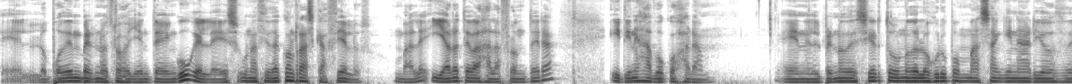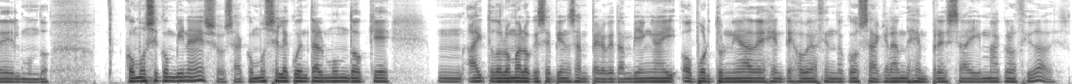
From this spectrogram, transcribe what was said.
eh, lo pueden ver nuestros oyentes en Google, es una ciudad con rascacielos ¿vale? Y ahora te vas a la frontera y tienes a Boko Haram. En el pleno desierto, uno de los grupos más sanguinarios del mundo. ¿Cómo se combina eso? O sea, ¿cómo se le cuenta al mundo que mm, hay todo lo malo que se piensan, pero que también hay oportunidades de gente joven haciendo cosas, grandes empresas y macro ciudades?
